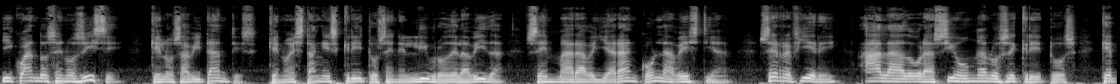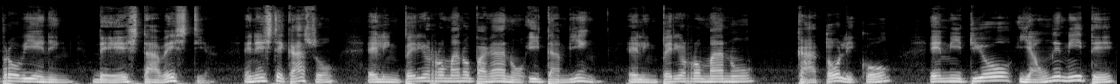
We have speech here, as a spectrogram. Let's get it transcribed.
Y cuando se nos dice que los habitantes que no están escritos en el libro de la vida se maravillarán con la bestia, se refiere a la adoración a los secretos que provienen de esta bestia. En este caso, el imperio romano pagano y también el imperio romano católico emitió y aún emite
